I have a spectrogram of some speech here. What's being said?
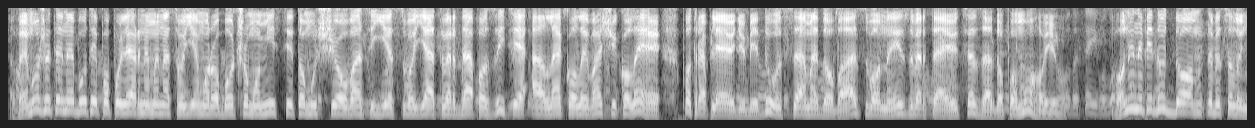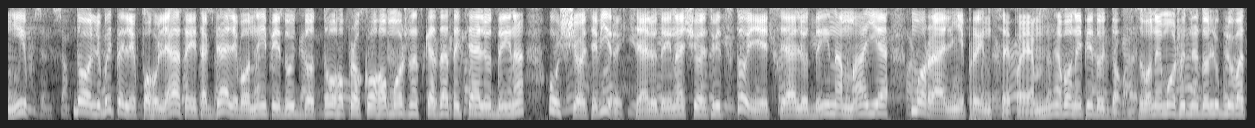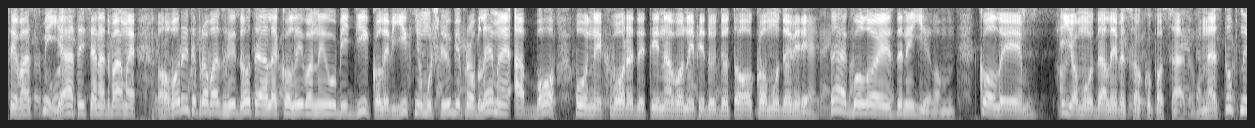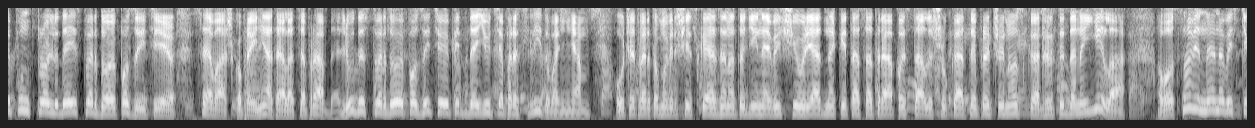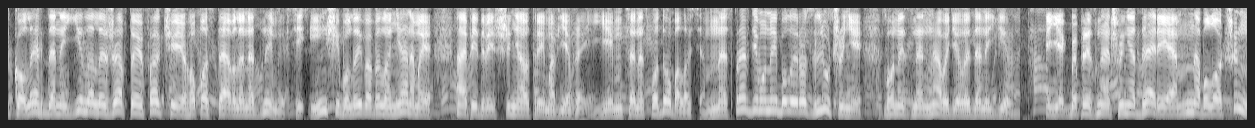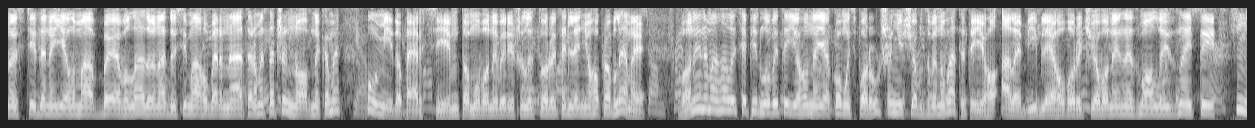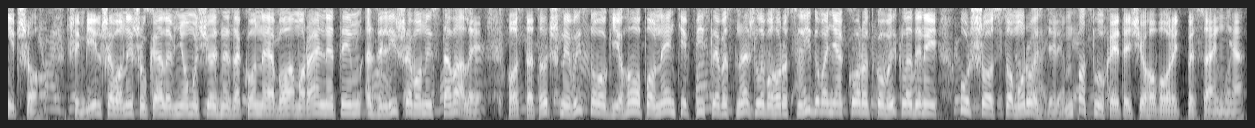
Ви можете не бути популярними на своєму робочому місці, тому що у вас є своя тверда позиція, але коли ваші колеги потрапляють у біду, саме до вас вони звертаються за допомогою. Вони не підуть до веселунів, до любителів погуляти і так далі. Вони підуть до того, про кого можна сказати, ця людина у щось вірить. Ця людина щось відстоює. Ця людина має моральні принципи. Вони підуть до вас. Вони можуть недолюблювати вас, сміятися над вами, говорити про вас гидоти, але коли вони у біді, коли в їхньому шлюбі проблеми або у них хвора дитина, вони підуть до того, кому довіряють. Так було і з Даниїлом, коли. Йому дали високу посаду. Наступний пункт про людей з твердою позицією. Це важко прийняти, але це правда. Люди з твердою позицією піддаються переслідуванням. У четвертому вірші сказано тоді найвищі урядники та сатрапи стали шукати причину оскаржити Даниїла. В основі ненависті колег Даниїла лежав той факт, що його поставили над ними. Всі інші були вавилонянами, а підвищення отримав єврей. Їм це не сподобалося. Насправді вони були розлючені. Вони зненавиділи Даниїла. Якби призначення Дарія набуло чинності, Даниїл мав би владу над усіма губернаторами та чиновниками у Мідоперсії. Тому вони вирішили створити для нього проблеми. Вони намагалися підловити його на якомусь порушенні, щоб звинуватити його. Але Біблія говорить, що вони не змогли знайти нічого. Чим більше вони шукали в ньому щось незаконне або аморальне, тим зліше вони ставали. Остаточний висновок його опонентів після виснажливого розслідування коротко викладений у шостому розділі. Послухайте, що говорить писання.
